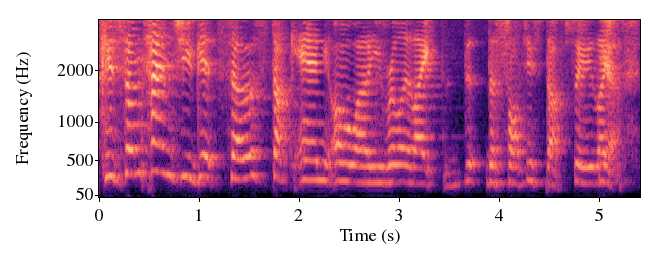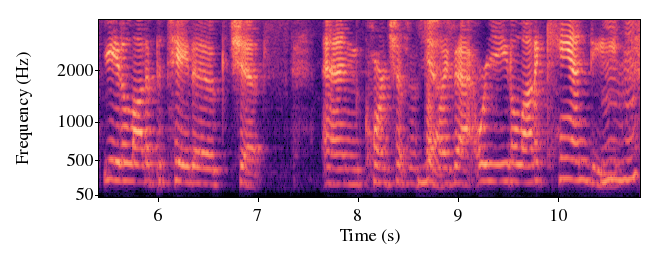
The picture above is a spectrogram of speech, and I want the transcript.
Because sometimes you get so stuck in, oh, well, you really like the, the salty stuff. So you like, Yes. you eat a lot of potato chips and corn chips and stuff Yes. like that. Or you eat a lot of candy. Mhm.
